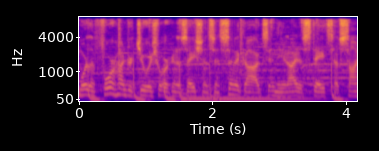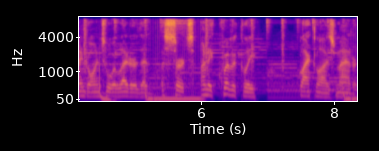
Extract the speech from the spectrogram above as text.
more than 400 Jewish organizations and synagogues in the United States have signed on to a letter that asserts unequivocally Black Lives Matter.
